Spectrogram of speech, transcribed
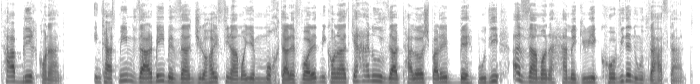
تبلیغ کنند این تصمیم ضربه به زنجیرهای سینمایی مختلف وارد می کند که هنوز در تلاش برای بهبودی از زمان همهگیری کووید 19 هستند.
